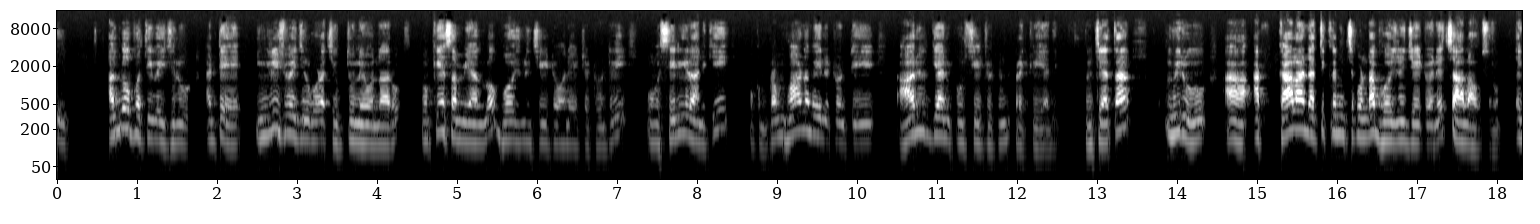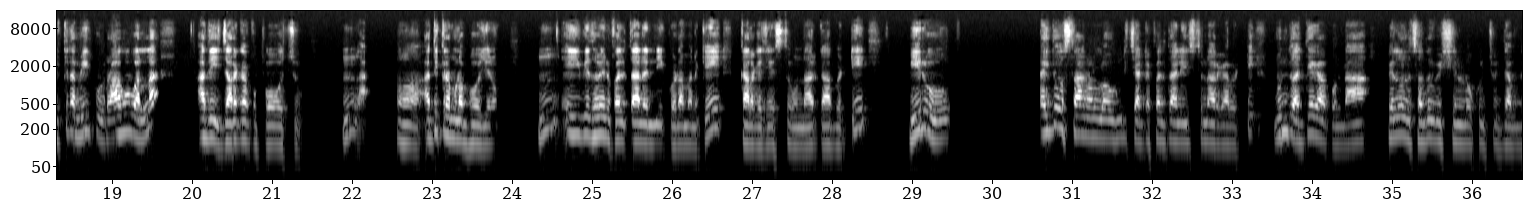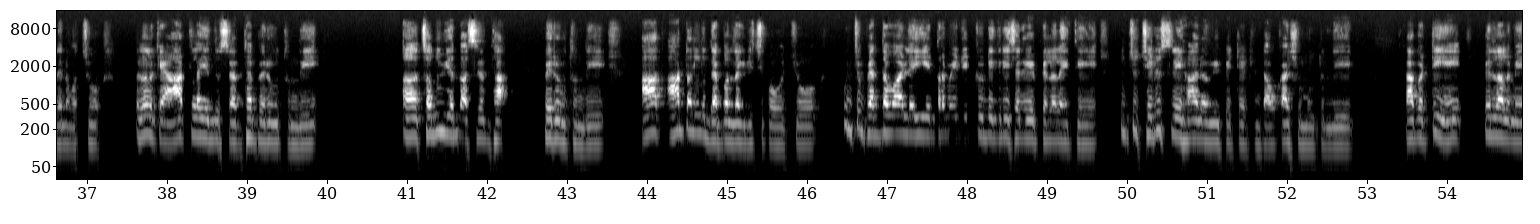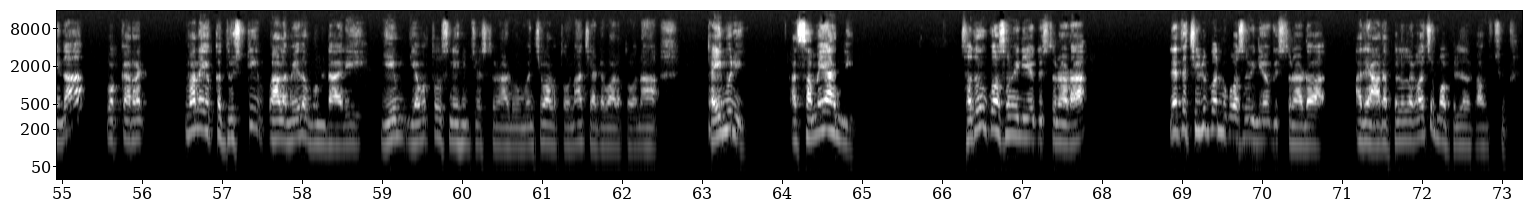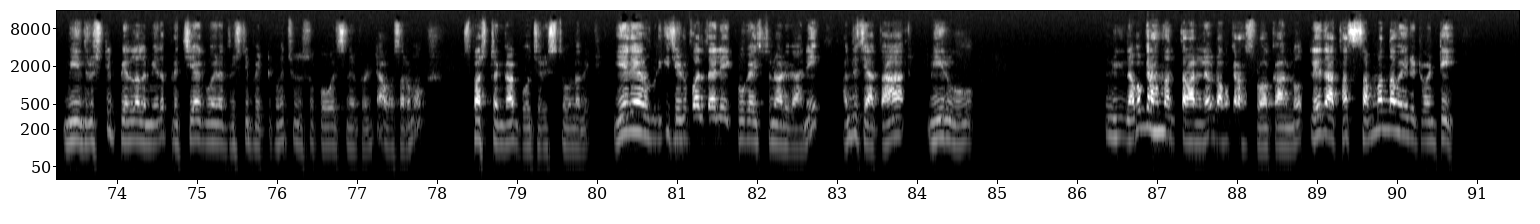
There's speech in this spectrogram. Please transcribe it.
అల్లోపతి వైద్యులు అంటే ఇంగ్లీష్ వైద్యులు కూడా చెప్తూనే ఉన్నారు. ఒకే సమయాల్లో భోజనం చేయటం అనేటటువంటిది ఒక శరీరానికి ఒక బ్రహ్మాండమైనటువంటి ఆరోగ్యాన్ని కూర్చేటటువంటి ప్రక్రియ అది. చేత మీరు ఆ కాలాన్ని అతిక్రమించకుండా భోజనం చేయటం అనేది చాలా అవసరం. ఇక్కడ మీకు రాహు వల్ల అది జరగకపోవచ్చు. అతిక్రమణ భోజనం. ఈ విధమైన ఫలితాలన్నీ కూడా మనకి కలగజేస్తూ ఉన్నారు కాబట్టి మీరు ఐదో స్థానంలో ఉండి చెడ్డ ఫలితాలు ఇస్తున్నారు కాబట్టి ముందు అంతే కాకుండా పిల్లల చదువు విషయంలో కొంచెం దెబ్బతినవచ్చు పిల్లలకి ఆటల ఎందు శ్రద్ధ పెరుగుతుంది. చదువు ఎందు అశ్రద్ధ పెరుగుతుంది. ఆ ఆటల్లో దెబ్బలు తగిలించుకోవచ్చు. కొంచెం పెద్దవాళ్ళు అయ్యి ఇంటర్మీడియట్ టు డిగ్రీ చదివే పిల్లలైతే కొంచెం చెడు స్నేహాలు అవి పెట్టేటువంటి అవకాశం ఉంటుంది. కాబట్టి పిల్లల మీద ఒక రక్ మన యొక్క దృష్టి వాళ్ళ మీద ఉండాలి. ఏం ఎవరితో స్నేహం చేస్తున్నాడు? మంచి వాళ్ళతోనా చెడ్డవాళ్ళతోనా? టైముని ఆ సమయాన్ని చదువు కోసం వినియోగిస్తున్నాడా? లేదా చెడు పన్ను కోసం వినియోగిస్తున్నాడా? అది ఆడపిల్లలు కావచ్చు మా పిల్లలు కావచ్చు. మీ దృష్టి పిల్లల మీద ప్రత్యేకమైన దృష్టి పెట్టుకుని చూసుకోవాల్సినటువంటి అవసరము స్పష్టంగా గోచరిస్తూ ఉన్నది. ఏదైనప్పటికీ చెడు ఫలితాలే ఎక్కువగా ఇస్తున్నాడు కానీ అందుచేత మీరు ఈ నవగ్రహ మంత్రాల్లో నవగ్రహ శ్లోకాల్లో లేదా తత్సంబంధమైనటువంటి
